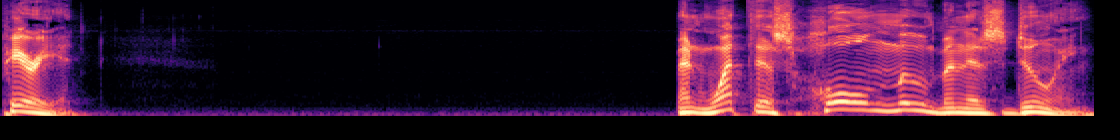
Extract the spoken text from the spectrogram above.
period. And what this whole movement is doing,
